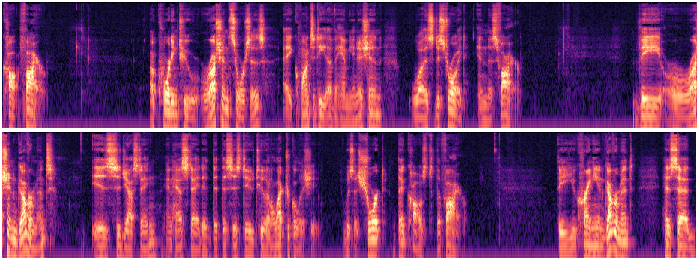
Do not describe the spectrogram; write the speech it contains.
caught fire. According to Russian sources, a quantity of ammunition was destroyed in this fire. The Russian government is suggesting and has stated that this is due to an electrical issue. It was a short that caused the fire. The Ukrainian government has said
